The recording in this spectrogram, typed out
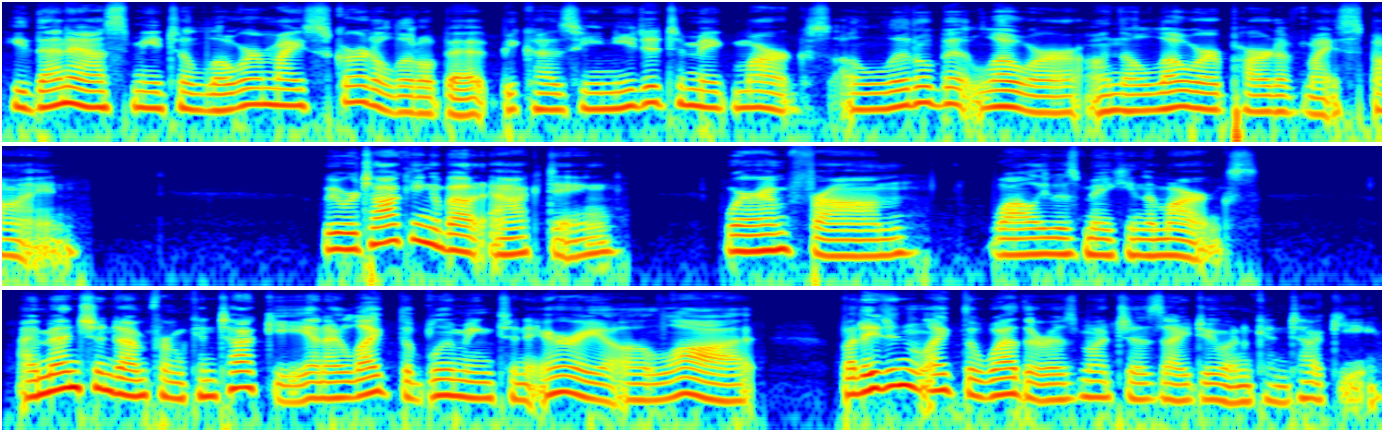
he then asked me to lower my skirt a little bit because he needed to make marks a little bit lower on the lower part of my spine. We were talking about acting, where I'm from, while he was making the marks. I mentioned I'm from Kentucky and I like the Bloomington area a lot, but I didn't like the weather as much as I do in Kentucky.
